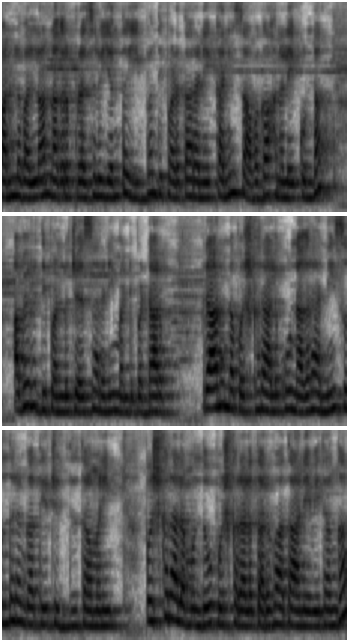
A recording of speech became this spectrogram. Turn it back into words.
పనుల వల్ల నగర ప్రజలు ఎంత ఇబ్బంది పడతారనే కనీస అవగాహన లేకుండా అభివృద్ధి పనులు చేశారని మండిపడ్డారు. రానున్న పుష్కరాలకు నగరాన్ని సుందరంగా తీర్చిదిద్దుతామని పుష్కరాల ముందు పుష్కరాల తరువాత అనే విధంగా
